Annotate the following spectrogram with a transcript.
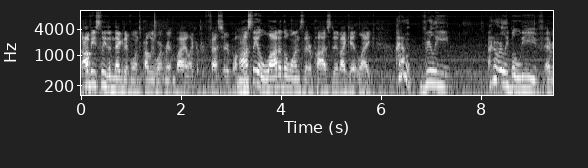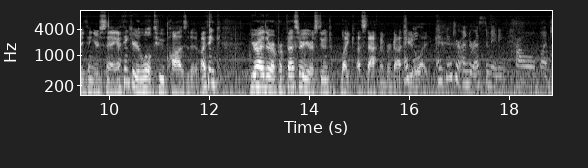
obviously the negative ones probably weren't written by like a professor, but Mhm. honestly, a lot of the ones that are positive, I get like, I don't really, I don't really believe everything you're saying. I think you're a little too positive. I think you're either a professor, or you're a student, like a staff member got I you think, to like. I think you're underestimating how much,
